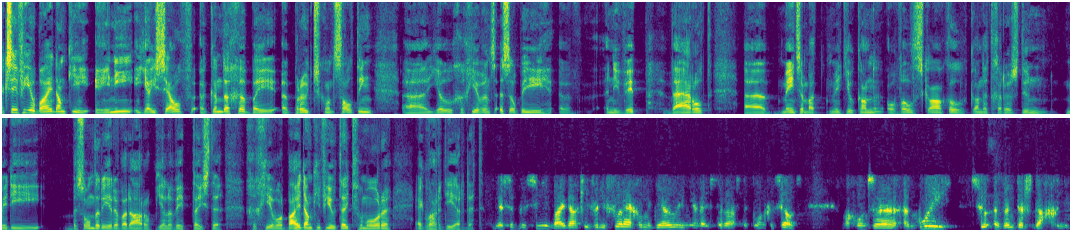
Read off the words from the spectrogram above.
Ek sê vir jou baie dankie Henny, jouself 'n kundige by Approach Consulting. Uh jou gegevens is op die uh, in die web wêreld. Uh mense wat met jou kan of wil skakel, kan dit gerus doen met die besonderhede wat daar op julle webtuiste gegee word. Baie dankie vir jou tyd vanmôre. Ek waardeer dit. Dis 'n plesier. Baie dankie vir die voorreg om met jou en jou luisteraars te kon gesels. Mag ons 'n uh, mooi so 'n wintersdag geniet.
